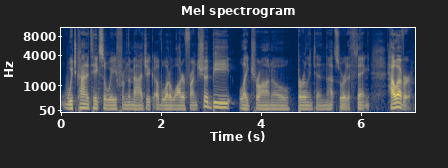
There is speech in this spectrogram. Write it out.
which kind of takes away from the magic of what a waterfront should be, like Toronto, Burlington, that sort of thing. However,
